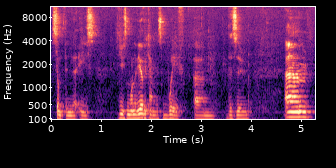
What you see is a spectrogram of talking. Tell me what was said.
something that is using one of the other cameras with um, the zoom. Um,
